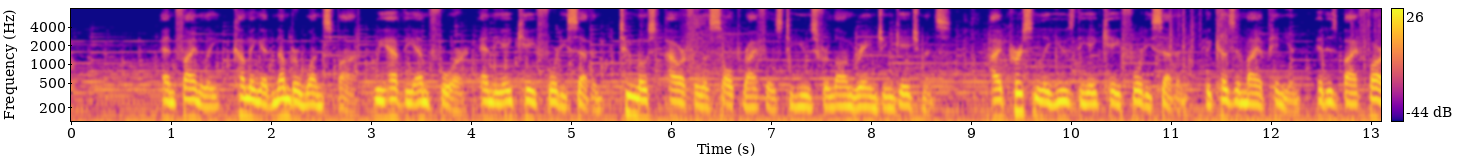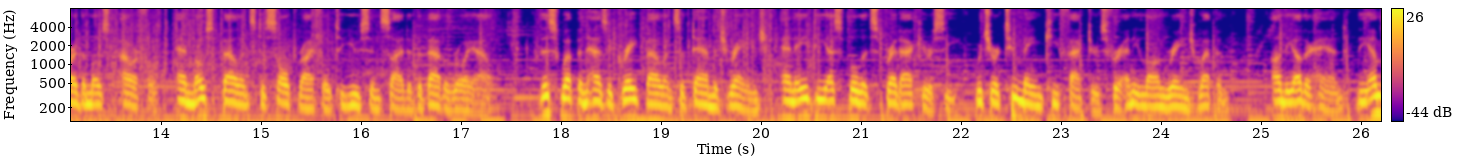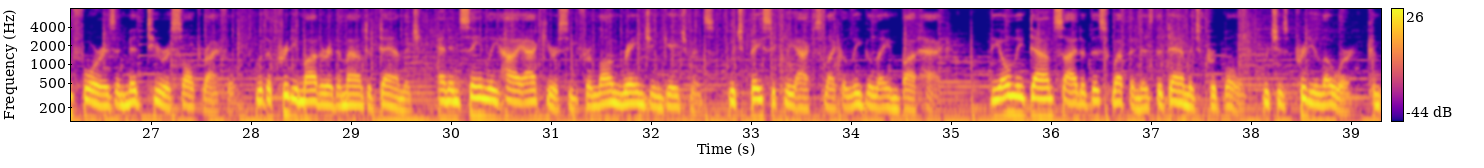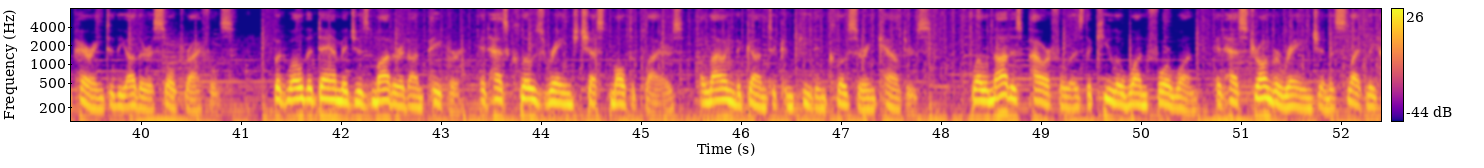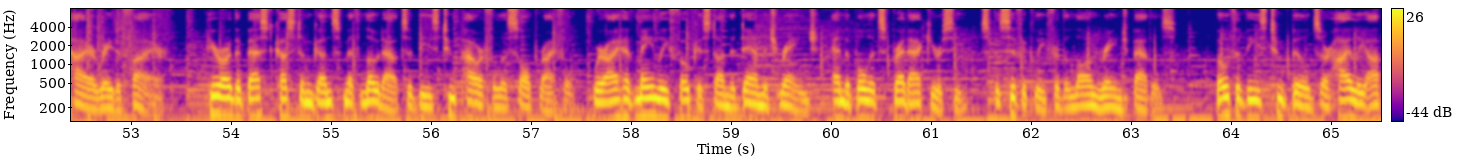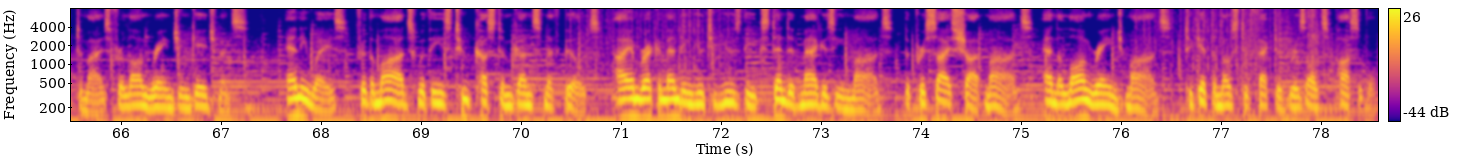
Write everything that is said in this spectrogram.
And finally, coming at number 1 spot, we have the M4 and the AK-47, two most powerful assault rifles to use for long-range engagements. I personally use the AK-47 because in my opinion, it is by far the most powerful and most balanced assault rifle to use inside of the Battle Royale. This weapon has a great balance of damage range and ADS bullet spread accuracy, which are two main key factors for any long-range weapon. On the other hand, the M4 is a mid-tier assault rifle, with a pretty moderate amount of damage and insanely high accuracy for long-range engagements, which basically acts like a legal aimbot hack. The only downside of this weapon is the damage per bullet, which is pretty lower, comparing to the other assault rifles. But while the damage is moderate on paper, it has close-range chest multipliers, allowing the gun to compete in closer encounters. While not as powerful as the Kilo 141, it has stronger range and a slightly higher rate of fire. Here are the best custom gunsmith loadouts of these two powerful assault rifle, where I have mainly focused on the damage range and the bullet spread accuracy, specifically for the long-range battles. Both of these two builds are highly optimized for long-range engagements. Anyways, for the mods with these two custom gunsmith builds, I am recommending you to use the extended magazine mods, the precise shot mods, and the long-range mods to get the most effective results possible.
